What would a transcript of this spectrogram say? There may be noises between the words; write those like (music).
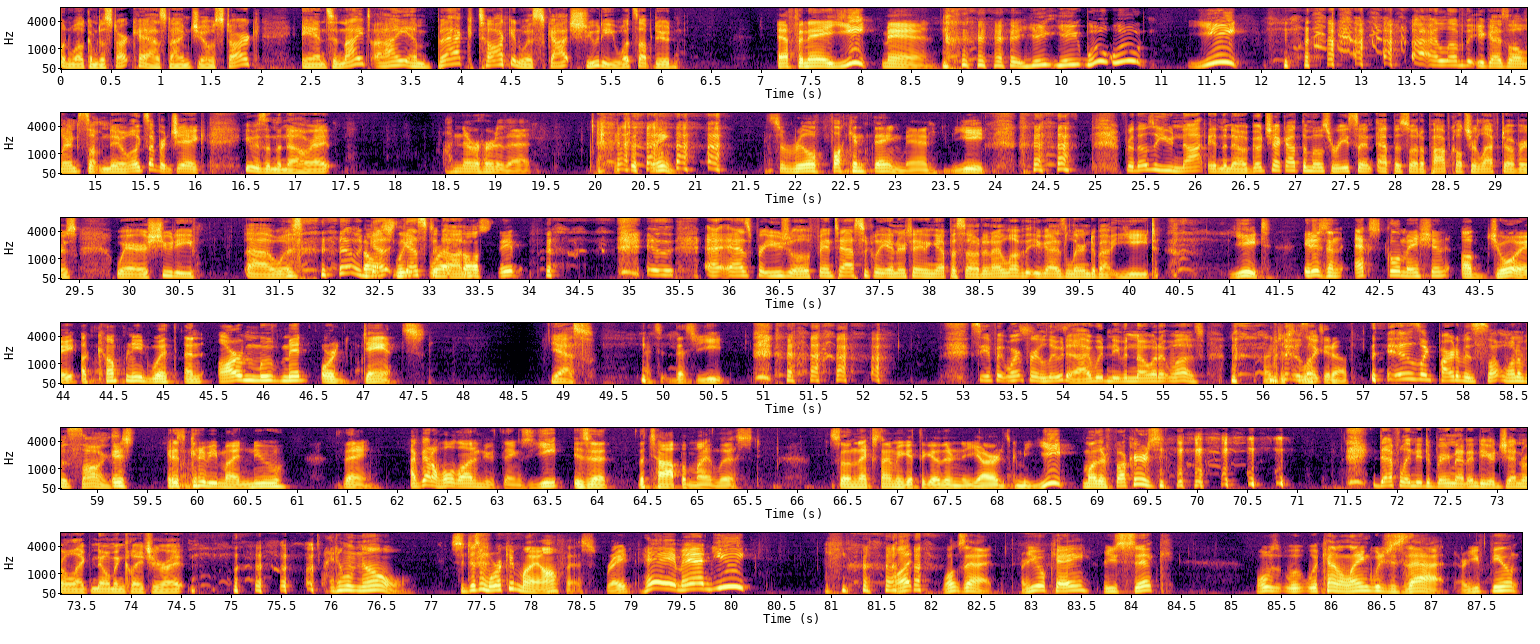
Hello and welcome to Starkcast. I'm Joe Stark, and tonight I am back talking with Scott Shooty. What's up, dude? F and A yeet man. (laughs) yeet yeet woot woot. Yeet. (laughs) I love that you guys all learned something new. Well, except for Jake. He was in the know, right? I've never heard of that. It's a thing. (laughs) it's a real fucking thing, man. Yeet. (laughs) For those of you not in the know, go check out the most recent episode of Pop Culture Leftovers where Shooty uh, was (laughs) gu- guested on. (laughs) As per usual, fantastically entertaining episode, and I love that you guys learned about yeet. Yeet. It is an exclamation of joy accompanied with an arm movement or dance. Yes. That's that's yeet. (laughs) See, if it weren't for Luda, I wouldn't even know what it was. (laughs) I just it looked like, it up. (laughs) It was like part of his one of his songs. It is it is going to be my new thing. I've got a whole lot of new things. Yeet is at the top of my list. So next time we get together in the yard, it's gonna be yeet, motherfuckers. Definitely need to bring that into your general like nomenclature, right? I don't know. So it doesn't work in my office, right? Hey, man, yeet. (laughs) what? What was that? Are you okay? Are you sick? What was what, what kind of language is that? Are you feeling?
